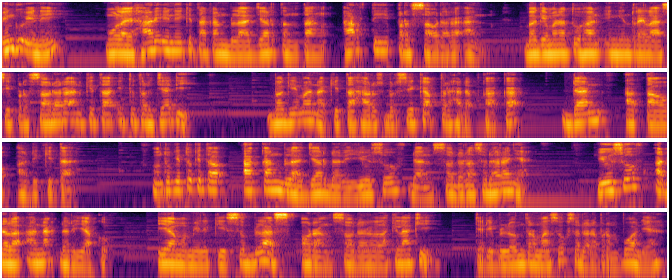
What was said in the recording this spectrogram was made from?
minggu ini mulai hari ini kita akan belajar tentang arti persaudaraan. Bagaimana Tuhan ingin relasi persaudaraan kita itu terjadi? Bagaimana kita harus bersikap terhadap kakak dan atau adik kita? Untuk itu kita akan belajar dari Yusuf dan saudara-saudaranya. Yusuf adalah anak dari Yakub ia memiliki 11 orang saudara laki-laki, jadi belum termasuk saudara perempuan ya.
